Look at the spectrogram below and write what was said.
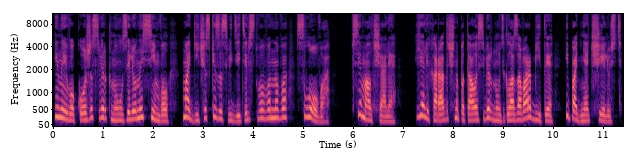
и на его коже сверкнул зеленый символ, магически засвидетельствованного слова. Все молчали. Я лихорадочно пыталась вернуть глаза в орбиты и поднять челюсть.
